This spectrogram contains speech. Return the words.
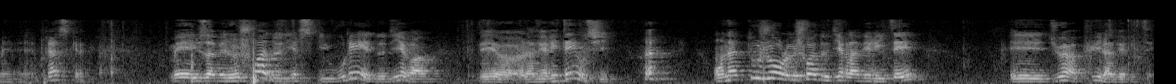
mais presque. Mais ils avaient le choix de dire ce qu'ils voulaient, de dire euh, euh, la vérité aussi. On a toujours le choix de dire la vérité, et Dieu appuie la vérité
